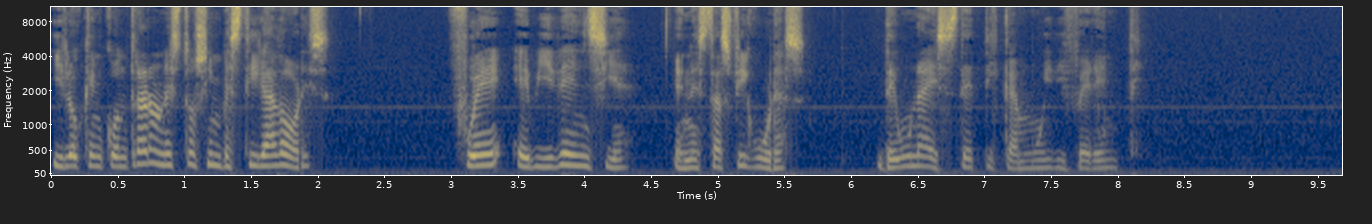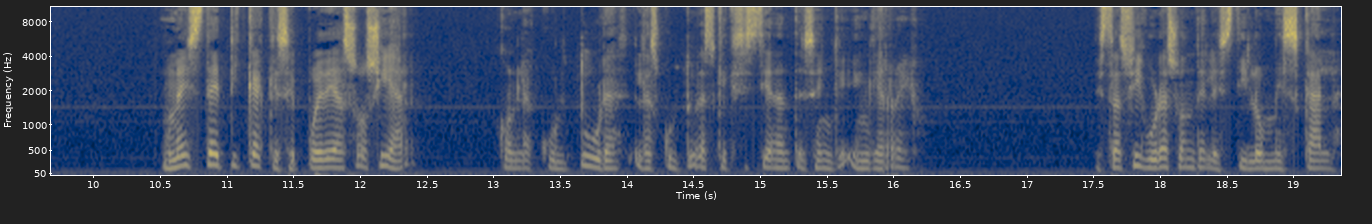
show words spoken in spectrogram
Y lo que encontraron estos investigadores fue evidencia en estas figuras de una estética muy diferente. Una estética que se puede asociar con las culturas que existían antes en Guerrero. Estas figuras son del estilo mezcala.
